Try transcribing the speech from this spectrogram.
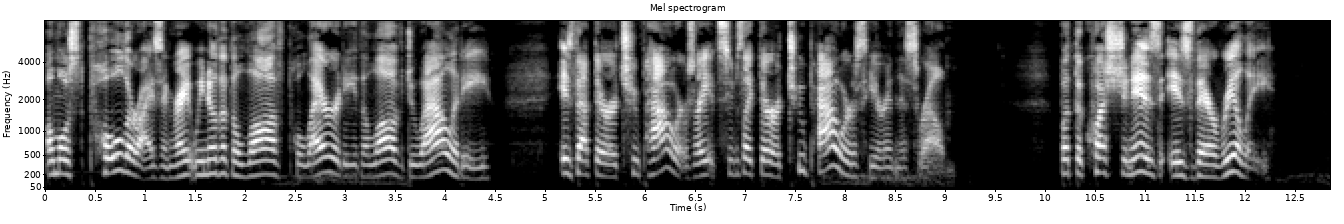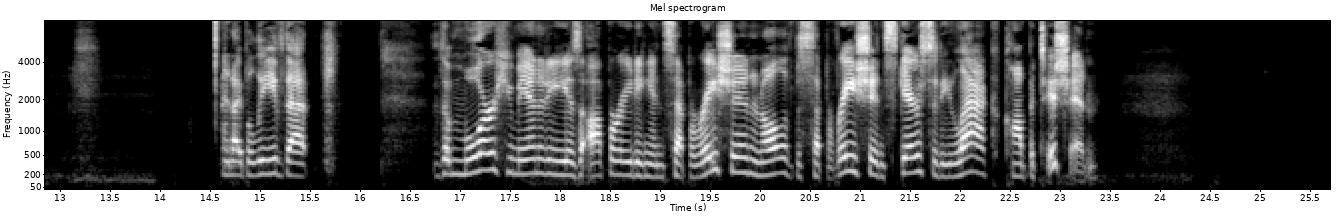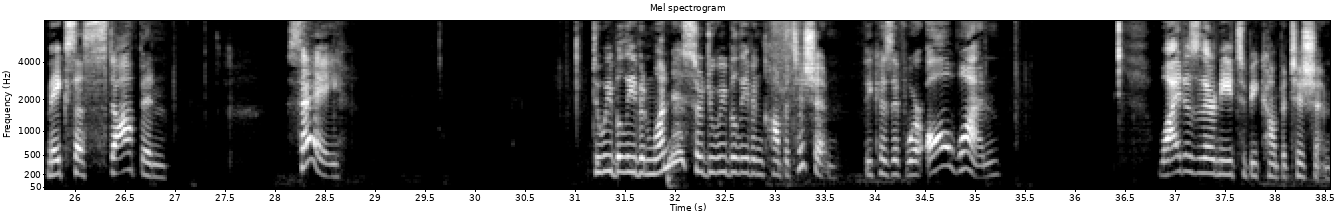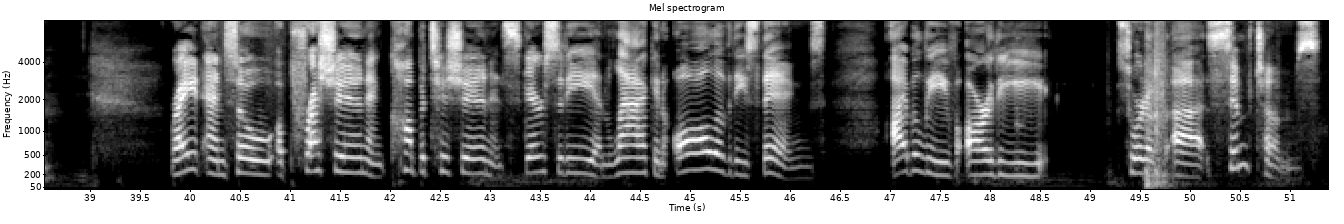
almost polarizing, right? We know that the law of polarity, the law of duality is that there are two powers, right? It seems like there are two powers here in this realm. But the question is, is there really? And I believe that the more humanity is operating in separation and all of the separation, scarcity, lack, competition makes us stop and say, do we believe in oneness or do we believe in competition? Because if we're all one, why does there need to be competition? Right? And so oppression and competition and scarcity and lack and all of these things I believe are the sort of uh, symptoms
